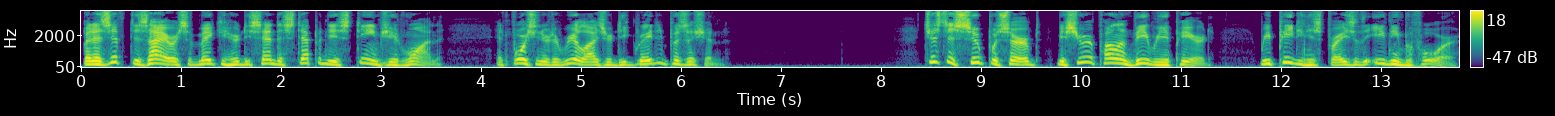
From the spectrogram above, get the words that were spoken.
but as if desirous of making her descend a step in the esteem she had won, and forcing her to realize her degraded position. Just as soup was served, Monsieur Follenvie reappeared, repeating his phrase of the evening before.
